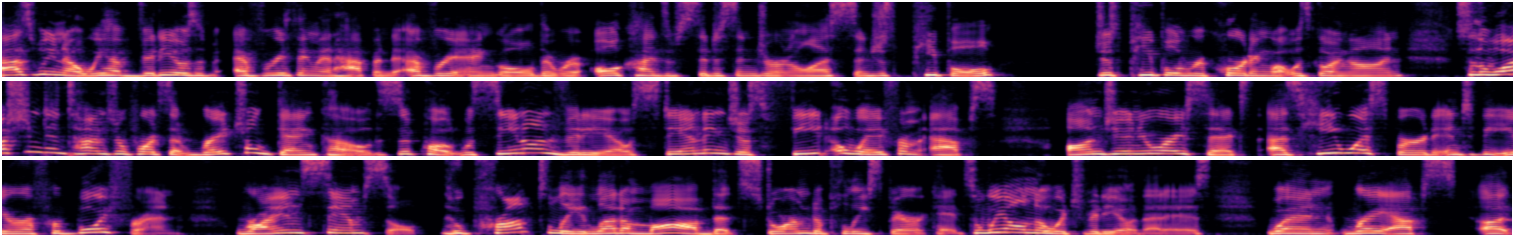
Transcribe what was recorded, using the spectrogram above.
as we know, we have videos of everything that happened, every angle. There were all kinds of citizen journalists and just people just people recording what was going on. So the Washington Times reports that Raechel Genco, this is a quote, was seen on video standing just feet away from Epps on January 6th as he whispered into the ear of her boyfriend, Ryan Samsel, who promptly led a mob that stormed a police barricade. So we all know which video that is when Ray Epps, uh,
